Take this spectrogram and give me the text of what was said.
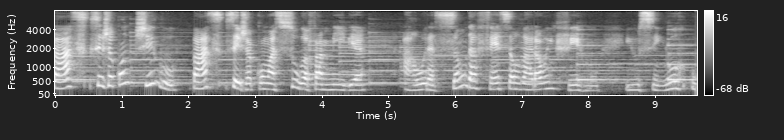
Paz seja contigo, paz seja com a sua família. A oração da fé salvará o enfermo e o Senhor o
